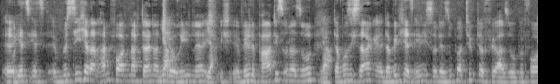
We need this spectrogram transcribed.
und, äh, jetzt, jetzt äh, müsste ich ja dann antworten nach deiner ja, Theorie, ne? Ich, ja. ich, äh, wilde Partys oder so. Ja. Da muss ich sagen, da bin ich jetzt eh nicht so der super Typ dafür. Also bevor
